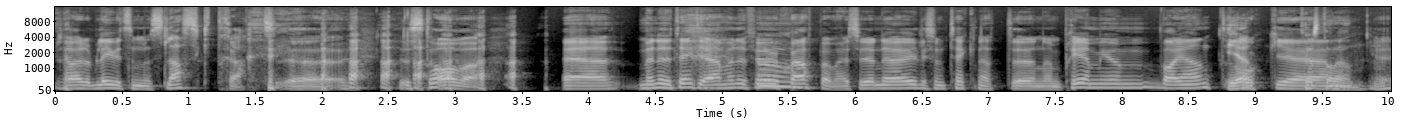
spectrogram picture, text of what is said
så har det blivit som en slasktratt, Strava. Eh, men nu tänkte jag, ja, men nu får jag skärpa mig. Så nu har jag liksom tecknat eh, en premiumvariant. Ja, och, eh, testa den. Mm.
